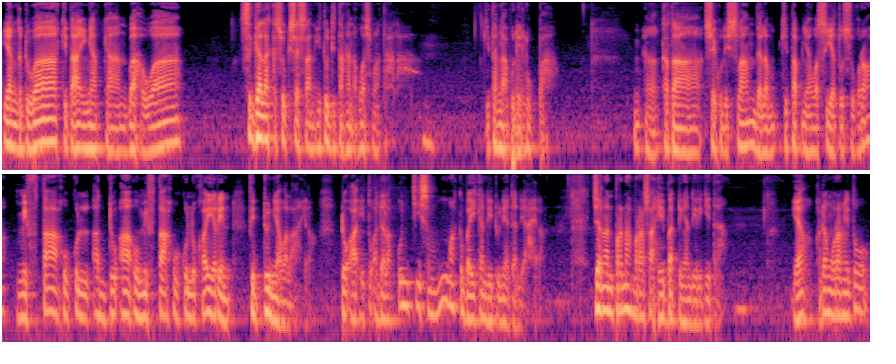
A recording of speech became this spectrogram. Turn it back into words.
yang kedua kita ingatkan bahwa segala kesuksesan itu di tangan Allah SWT. Kita nggak boleh lupa. Eh, Kata Syekhul Islam dalam kitabnya Wasiyatus Surah, miftahu kul ad-du'a miftahu kullu khairin fid dunya wal akhirah. Doa itu adalah kunci semua kebaikan di dunia dan di akhirat. Jangan pernah merasa hebat dengan diri kita. Ya, kadang orang itu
